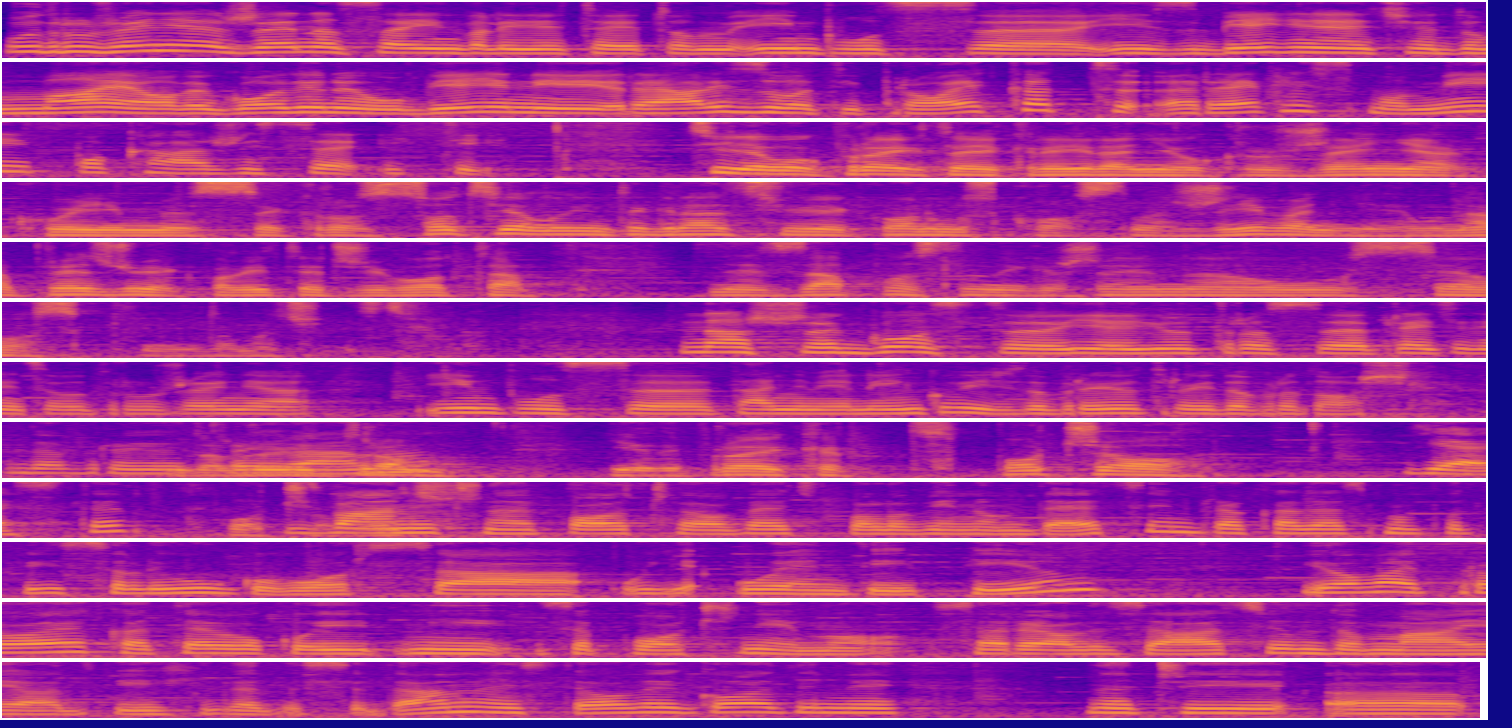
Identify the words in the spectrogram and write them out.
Udruženje žena sa invaliditetom Impuls e, iz Bijeljine će do maja ove godine u Bijeljini realizovati projekat Rekli smo mi, pokaži se i ti. Cilj ovog projekta je kreiranje okruženja kojim se kroz socijalnu integraciju i ekonomsko osnaživanje unapređuje kvalitet života nezaposlenih žena u seoskim domaćinstvima. Naš gost je jutros predsjednica udruženja Impuls Tanja Milinković. Dobro jutro i dobrodošli. Dobro jutro i vama. Je li projekat počeo Jeste. Zvanično je počeo već polovinom decembra kada smo potpisali ugovor sa UNDP-om. I ovaj projekat evo, koji mi započnjemo sa realizacijom do maja 2017. ove godine, znači,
